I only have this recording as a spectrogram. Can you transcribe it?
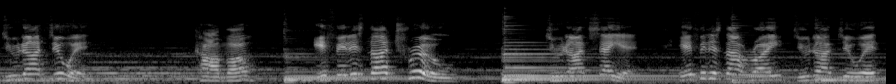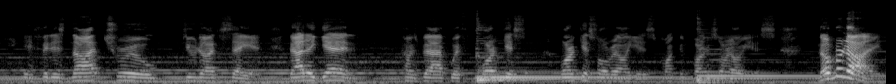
do not do it, comma, if it is not true, do not say it. If it is not right, do not do it. If it is not true, do not say it. That again comes back with Marcus Marcus Aurelius. Marcus, Marcus Aurelius. Number nine.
